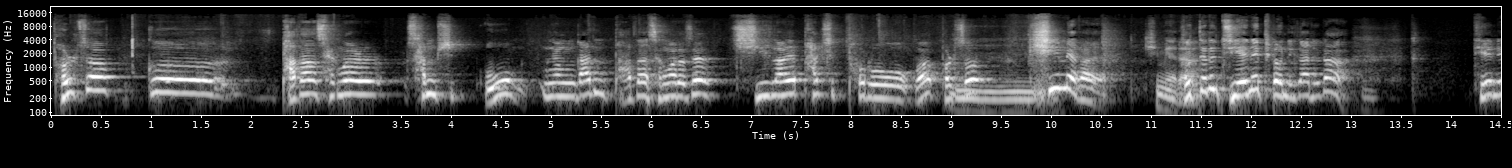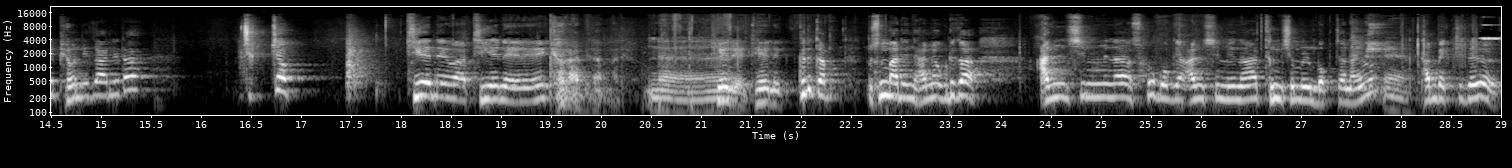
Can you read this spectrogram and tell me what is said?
벌써 그 바다 생활 35년간 바다 생활에서 진화의 80%가 벌써 키메라예요. 키메라. 그때는 DNA 변이가 아니라 DNA 변이가 아니라 직접 DNA와 DNA의 결합이란 말이에요. 네. DNA, DNA. 그러니까 무슨 말이냐면 우리가 안심이나 소고기 안심이나 등심을 먹잖아요. 예. 단백질을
